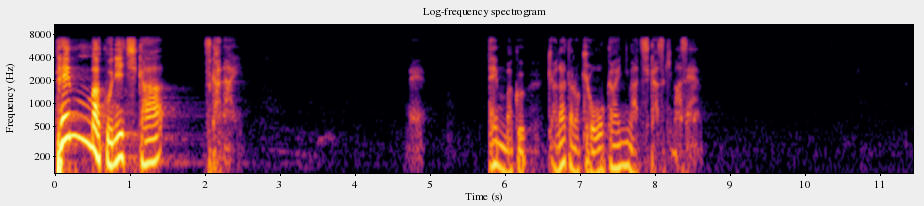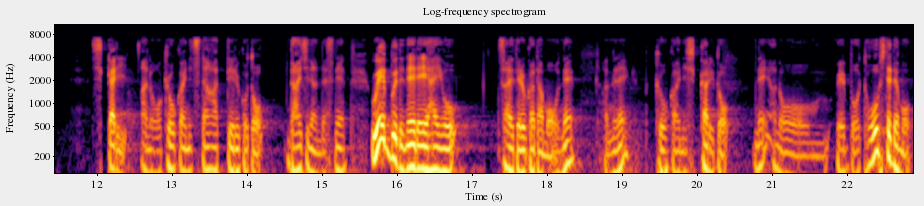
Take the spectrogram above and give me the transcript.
天幕に近づかない、ね、天幕あなたの教会には近づきません。しっかりあの教会につながっていること大事なんですね。ウェブでね礼拝をされてる方もねあのね教会にしっかりとね、あのウェブを通してでも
